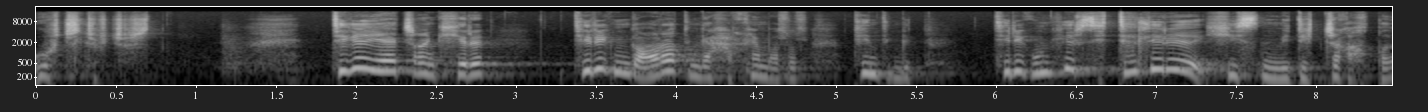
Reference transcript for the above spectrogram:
өөрчилж өгч байгаа шүү дээ. Тэгээ яаж байгаа юм гэхээр тэрийг ингээ ороод ингээ харах юм бол тэнд ингээ тэрийг үнэхээр сэтгэлээрээ хийсэн мэдчихэж байгаа байхгүй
